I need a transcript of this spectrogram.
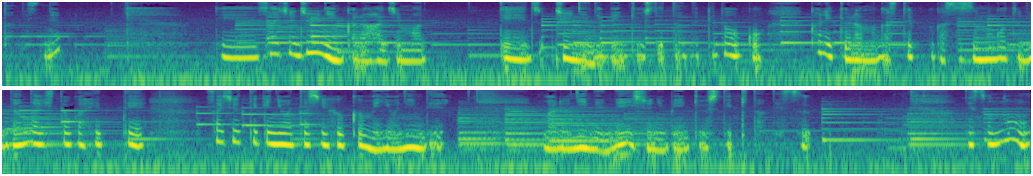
たんですね。で最初10人から始まって10人で勉強してたんだけどこうカリキュラムがステップが進むごとにだんだん人が減って最終的に私含め4人で丸2年ね一緒に勉強してきたんです。でその、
